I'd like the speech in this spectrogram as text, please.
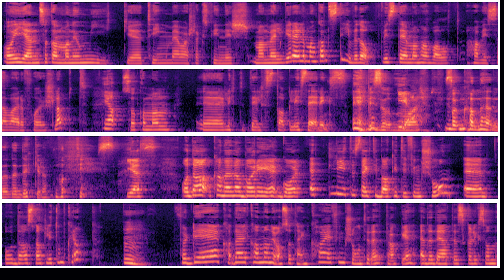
Og igjen så kan man jo myke ting med hva slags finish man velger, eller man kan stive det opp. Hvis det man har valgt har vist seg å være for slapt, ja. så kan man eh, lytte til stabiliseringsepisoden Ja. vår. Så kan det hende det dukker opp noen tips. Yes. Og da kan jeg da bare gå et lite steg tilbake til funksjon, eh, og da snakke litt om kropp. For det, der kan man jo også tenke hva er funksjonen til dette plagget? Er det det at det skal liksom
